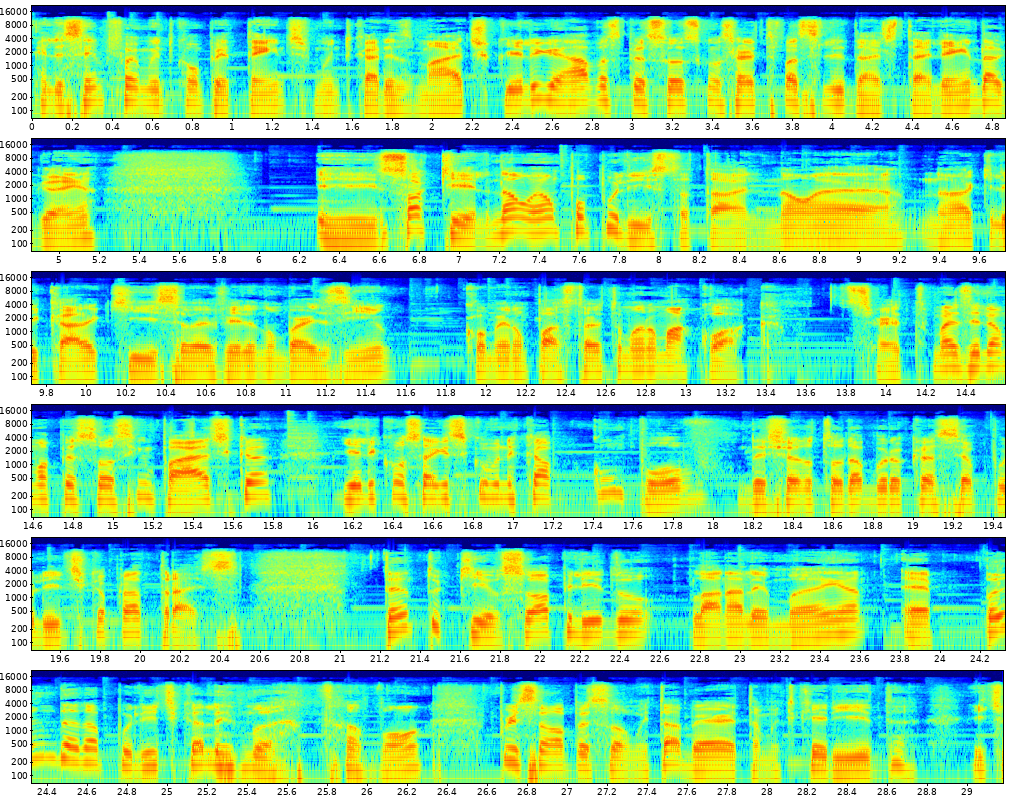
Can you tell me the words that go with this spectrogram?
ele sempre foi muito competente, muito carismático e ele ganhava as pessoas com certa facilidade, tá? Ele ainda ganha. E só que ele não é um populista, tá? Ele não é, não é aquele cara que você vai ver ele num barzinho comendo um pastel e tomando uma coca, certo? Mas ele é uma pessoa simpática e ele consegue se comunicar com o povo, deixando toda a burocracia política para trás. Tanto que o seu apelido lá na Alemanha é Panda da Política Alemã, tá bom? Por ser uma pessoa muito aberta, muito querida e que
